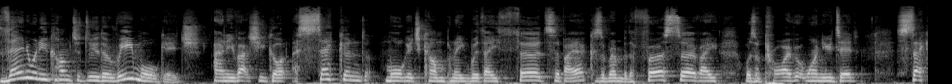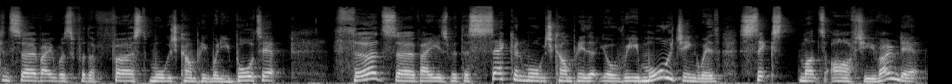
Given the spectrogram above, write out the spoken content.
Then, when you come to do the remortgage and you've actually got a second mortgage company with a third surveyor, because remember the first survey was a private one you did, second survey was for the first mortgage company when you bought it. Third survey is with the second mortgage company that you're remortgaging with six months after you've owned it.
